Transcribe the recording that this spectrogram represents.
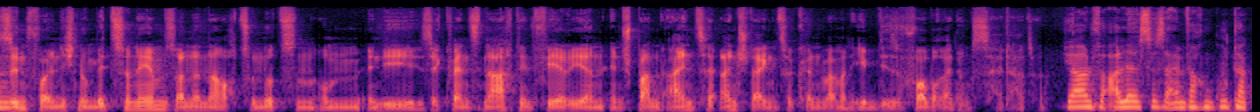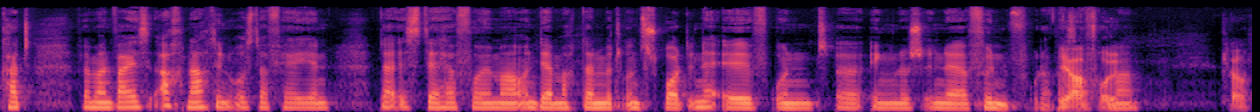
sinnvoll, nicht nur mitzunehmen, sondern auch zu nutzen, um in die Sequenz nach den Ferien entspannt einsteigen zu können, weil man eben diese Vorbereitungszeit hatte. Ja, und für alle ist es einfach ein guter Cut, wenn man weiß, ach, nach den Osterferien, da ist der Herr Vollmer und der macht dann mit uns Sport in der 11 und äh, Englisch in der 5 oder was ja, auch voll. immer. Klar.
